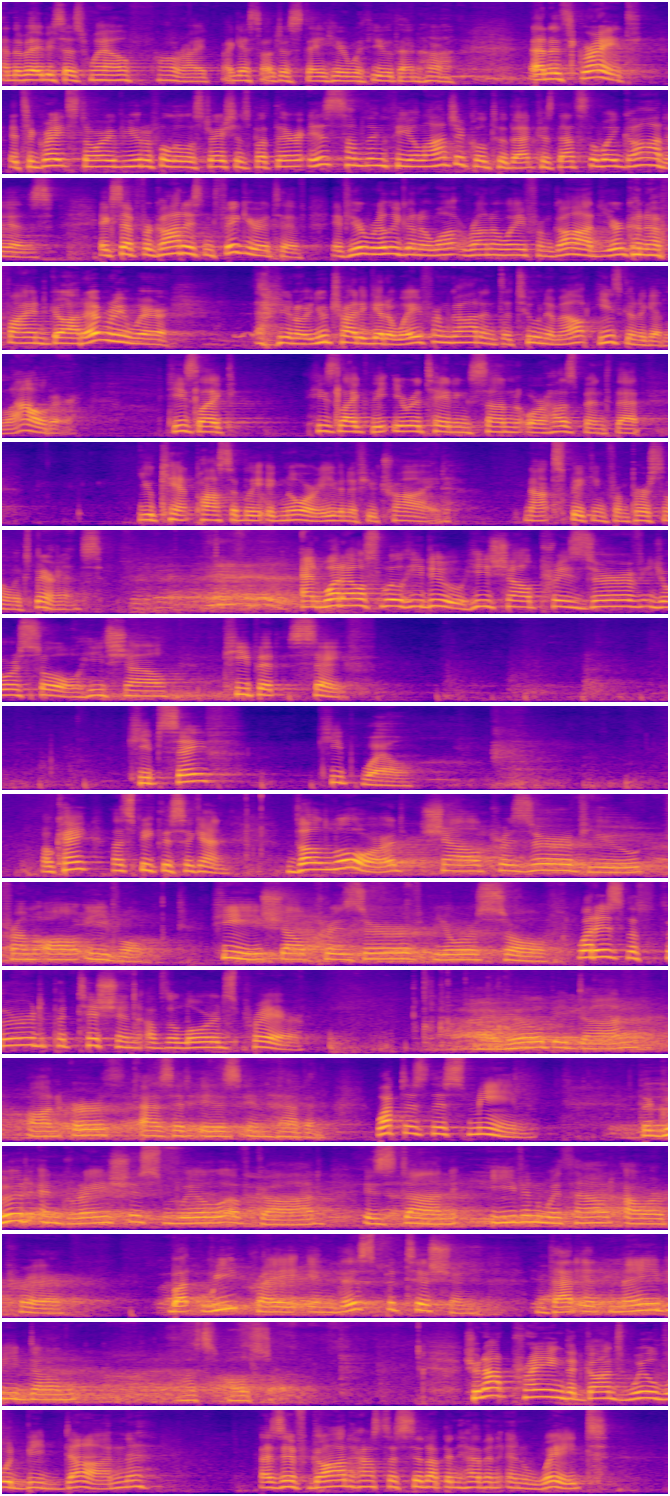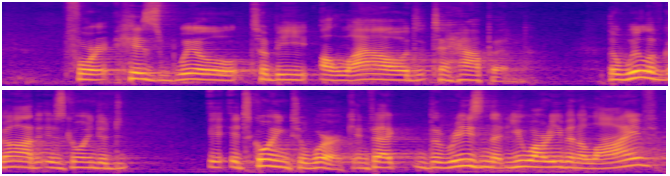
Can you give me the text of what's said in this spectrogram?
And the baby says, Well, all right, I guess I'll just stay here with you then, huh? And it's great. It's a great story, beautiful illustrations, but there is something theological to that because that's the way God is. Except for God isn't figurative. If you're really going to run away from God, you're going to find God everywhere. you know, you try to get away from God and to tune him out, he's going to get louder. He's like, he's like the irritating son or husband that you can't possibly ignore even if you tried. Not speaking from personal experience. and what else will he do? He shall preserve your soul, he shall keep it safe. Keep safe, keep well. Okay, let's speak this again. The Lord shall preserve you from all evil. He shall preserve your soul. What is the third petition of the Lord's Prayer? Thy will be done on earth as it is in heaven. What does this mean? The good and gracious will of God is done even without our prayer. But we pray in this petition that it may be done us also. So you're not praying that God's will would be done as if God has to sit up in heaven and wait for his will to be allowed to happen. The will of God is going to it's going to work. In fact, the reason that you are even alive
